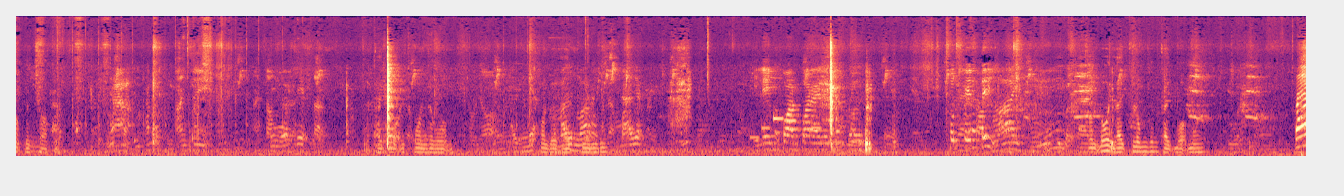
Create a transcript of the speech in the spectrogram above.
ទុកដូចជាប់អញស៊ីអញតោងទៀតតើតែបកធ្ងន់រងំធ្ងន់ដូចខ្ញុំលេងពាន់ពាន់ឲ្យលេងឈុតពេលទីខ្ញុំដូចឲ្យភ្លុំខ្ញុំត្រូវបកមួយបែ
